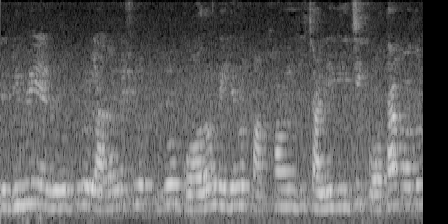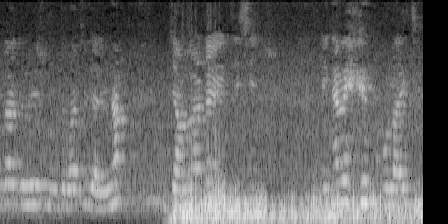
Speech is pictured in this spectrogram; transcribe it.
রেডিমি রোদগুলো লাগানো ছিল, পুরো গরম, এই জন্য পাখা হয়েছে চালিয়ে দিয়েছি। কথা কতটা জোরে শুনতে পাচ্ছি জানি না। জানলাটা এসেছি এখানে খোলাই ছিল,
